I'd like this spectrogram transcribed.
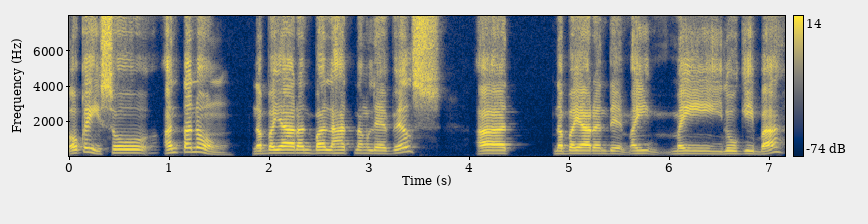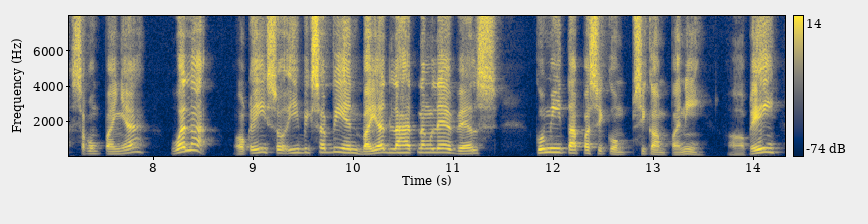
Okay, so, ang tanong, nabayaran ba lahat ng levels? At nabayaran din, may, may lugi ba sa kumpanya? Wala. Okay? So, ibig sabihin, bayad lahat ng levels, kumita pa si, si company. Okay?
